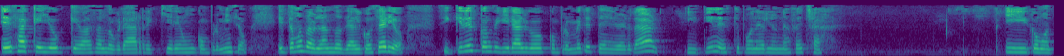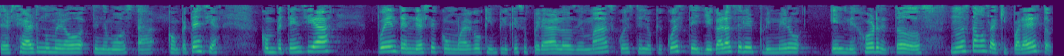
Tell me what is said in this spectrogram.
Es aquello que vas a lograr requiere un compromiso. Estamos hablando de algo serio. Si quieres conseguir algo, comprométete de verdad y tienes que ponerle una fecha. Y como tercer número tenemos a competencia. Competencia puede entenderse como algo que implique superar a los demás, cueste lo que cueste, llegar a ser el primero, el mejor de todos. No estamos aquí para esto.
